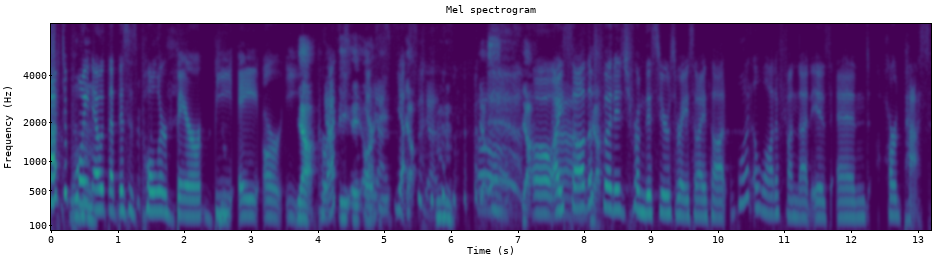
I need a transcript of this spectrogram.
have to point Mhm. out that this is polar bear B A R E. Yeah, Correct? B A R E. Yes. yes. Yeah. Yes. Mhm. Yes. Oh. Yeah. Oh, I saw the Yeah. footage from this year's race and I thought, what a lot of fun that is and hard pass.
